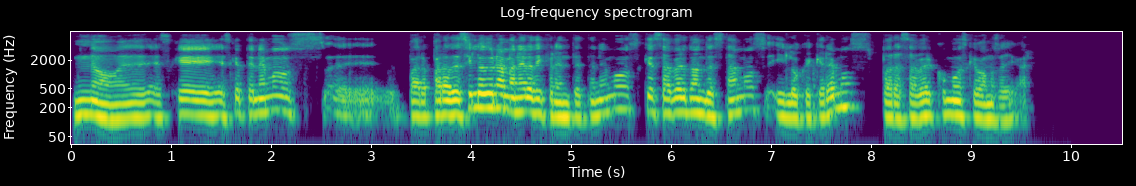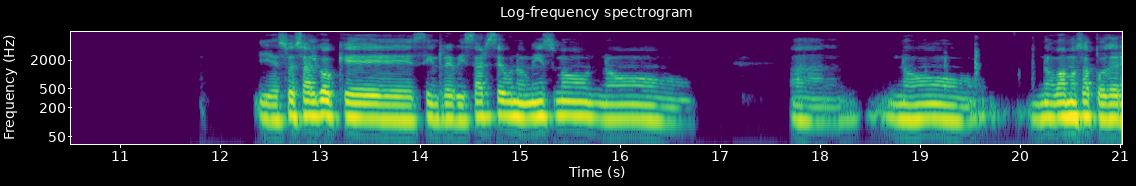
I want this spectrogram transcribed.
No, eh, es que, es que tenemos, eh, para, para decirlo de una manera diferente, tenemos que saber dónde estamos y lo que queremos para saber cómo es que vamos a llegar. Y eso es algo que sin revisarse uno mismo no, ah, no, no vamos a poder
